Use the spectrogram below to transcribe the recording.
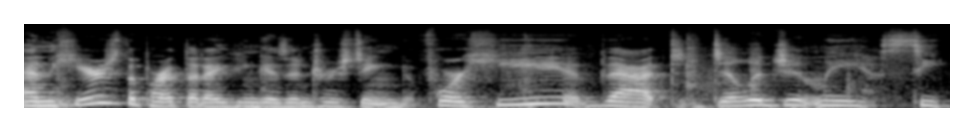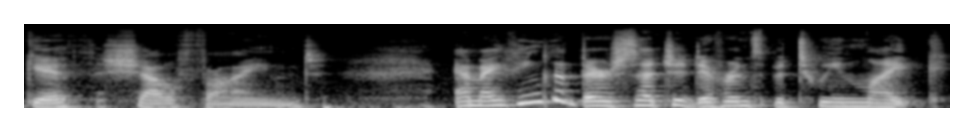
and here's the part that I think is interesting For he that diligently seeketh shall find. And I think that there's such a difference between like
